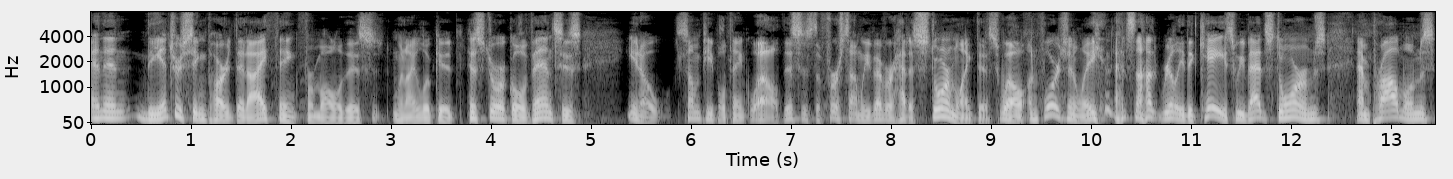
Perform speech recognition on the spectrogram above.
And then the interesting part that I think from all of this, when I look at historical events, is you know, some people think, well, this is the first time we've ever had a storm like this. Well, unfortunately, that's not really the case. We've had storms and problems.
